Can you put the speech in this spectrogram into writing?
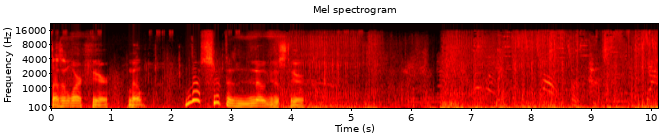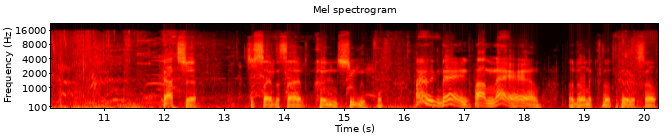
Doesn't work here. Nope. This shit is no use here. Gotcha. Just side to side, couldn't shoot me. I think dang, oh man. Oh, don't, don't kill yourself.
